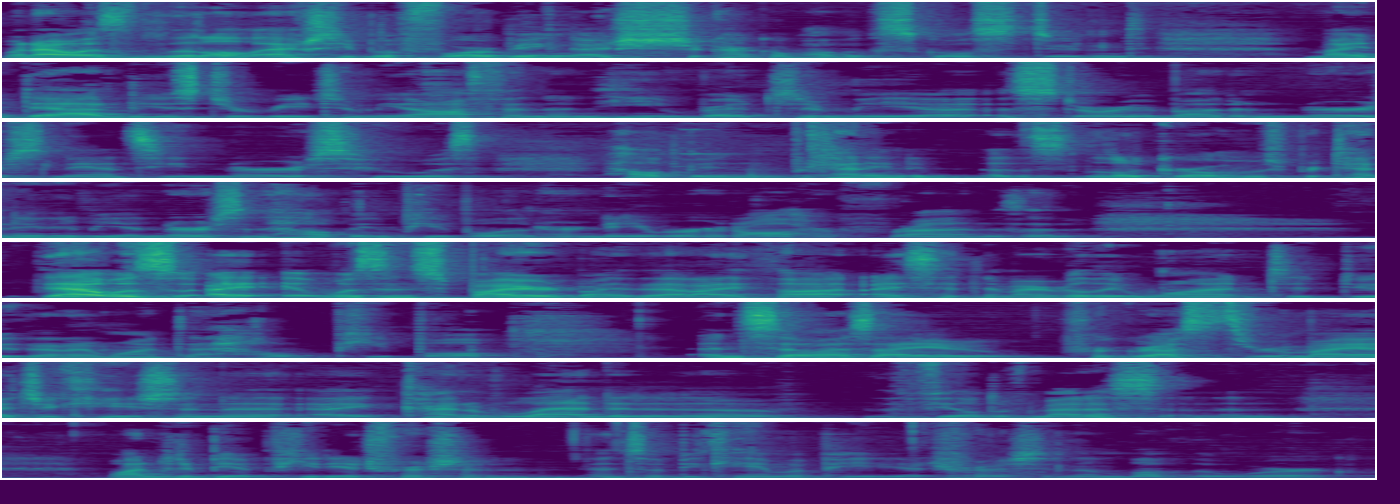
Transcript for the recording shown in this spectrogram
when I was little, actually before being a Chicago public school student, my dad used to read to me often, and he read to me a, a story about a nurse, Nancy Nurse, who was helping, pretending to this little girl who was pretending to be a nurse and helping people in her neighborhood, all her friends, and that was I was inspired by that. I thought I said to him, I really want to do that. I want to help people. And so as I progressed through my education, I kind of landed in a, the field of medicine and wanted to be a pediatrician, and so became a pediatrician and loved the work.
